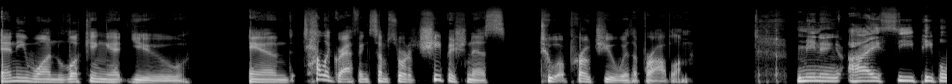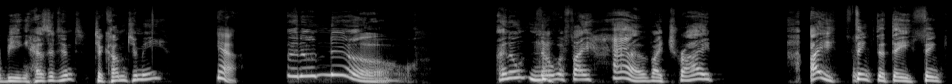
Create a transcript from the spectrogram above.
anyone looking at you and telegraphing some sort of sheepishness to approach you with a problem? Meaning I see people being hesitant to come to me. Yeah. I don't know. I don't hmm. know if I have. I tried. I think that they think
